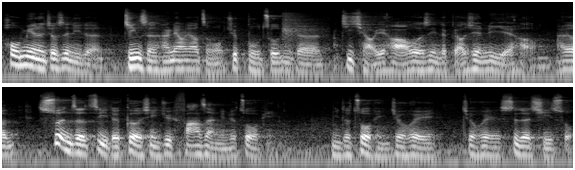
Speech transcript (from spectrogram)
后面呢，就是你的精神含量要怎么去补足你的技巧也好，或者是你的表现力也好，还有顺着自己的个性去发展你的作品，你的作品就会就会适得其所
